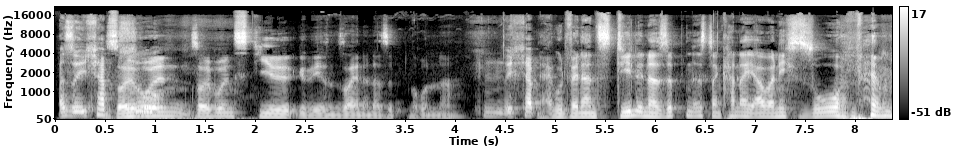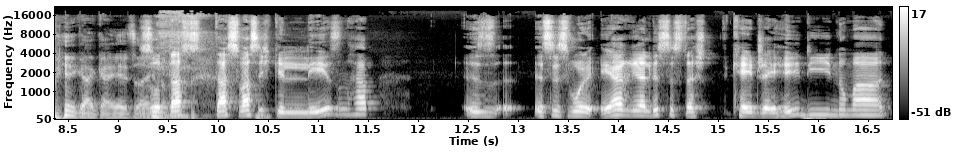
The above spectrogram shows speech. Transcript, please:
Also ich habe Soll, so, wohl ein, soll wohl ein Stil gewesen sein in der siebten Runde. hm, ich habe Ja gut, wenn er ein Stil in der siebten ist, dann kann er ja aber nicht so mega geil sein. so das, das, was ich gelesen habe, ist, ist es wohl eher realistisch, dass KJ Hill die Nummer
